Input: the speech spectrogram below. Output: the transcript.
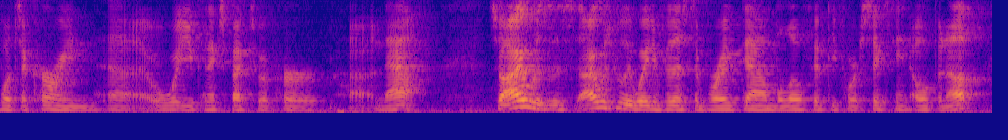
what's occurring uh, or what you can expect to occur uh, now. So I was just, I was really waiting for this to break down below 54.60 and open up.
